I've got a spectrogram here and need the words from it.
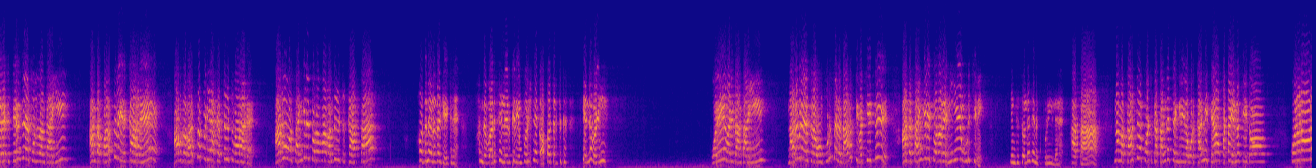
எனக்கு தெரிஞ்ச சொல்லுதான் தாயி. அந்த படத்துல இருக்காரு அவங்க வருஷப்படியா செத்துக்கிட்டு வராங்க. அதுவும் ஒரு சங்கிலி தொடர்பா வந்துகிட்டு இருக்கா அத்தா? அதனாலதான் கேக்குறேன். அந்த வரிசையில இருக்கிற என் புருஷனை காப்பாத்துறதுக்கு என்ன வழி? ஒரே வழிதான் தாயி. நடுவுல இருக்கிற உன் புருஷனை நகர்த்தி வச்சிட்டு அந்த சங்கிலி தொடரை நீயே முடிச்சிரு. நீங்க சொல்றது எனக்கு புரியல. ஆத்தா நம்ம கழுத்துல போட்டுக்க தங்க சங்கிலியில ஒரு கண்ணி தேவைப்பட்டா என்ன செய்தோம்? கொலனால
